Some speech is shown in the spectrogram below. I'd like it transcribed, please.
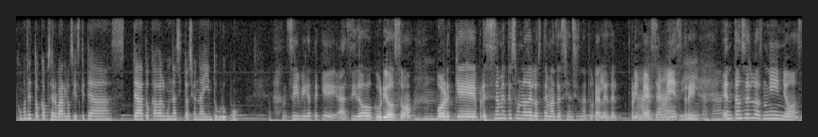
cómo te toca observarlos? Si es que te, has, te ha tocado alguna situación ahí en tu grupo. Sí, fíjate que ha sido curioso porque precisamente es uno de los temas de ciencias naturales del primer ah, semestre. Entonces los niños,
